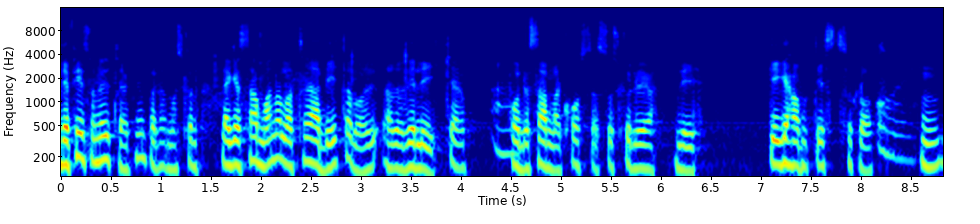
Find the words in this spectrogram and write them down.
det, finns en uträkning på det. Man ska lägga samman alla träbitar, då, eller reliker, Ja. från det sanna korset så skulle det bli gigantiskt såklart. Mm.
